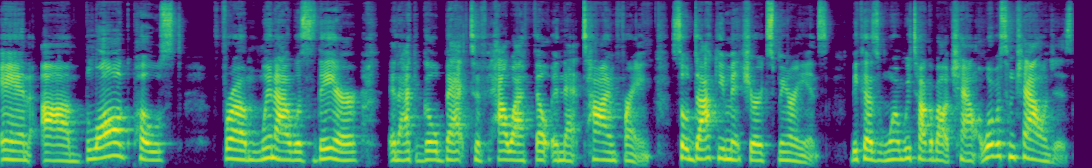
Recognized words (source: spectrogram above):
and um blog posts from when I was there, and I could go back to how I felt in that time frame. So document your experience because when we talk about challenge, what were some challenges?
